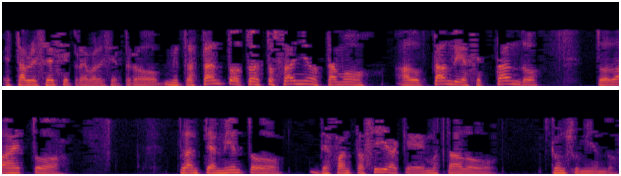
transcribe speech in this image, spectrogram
establecerse y prevalecer. Pero mientras tanto, todos estos años estamos adoptando y aceptando todos estos planteamientos de fantasía que hemos estado consumiendo.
